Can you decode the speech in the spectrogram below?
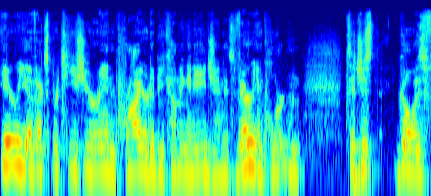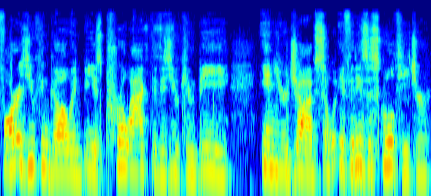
area of expertise you're in prior to becoming an agent, it's very important to just go as far as you can go and be as proactive as you can be in your job. So if it is a school teacher,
